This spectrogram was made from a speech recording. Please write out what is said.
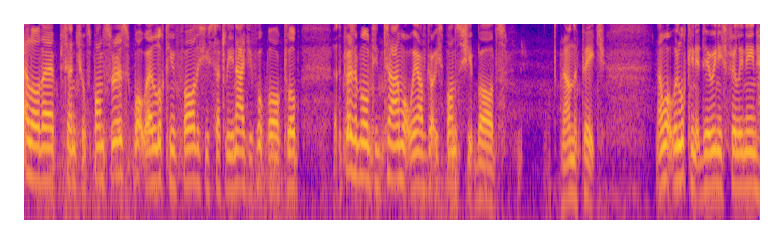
Hello there potential sponsors. What we're looking for, this is Settle United Football Club. At the present moment in time what we have got is sponsorship boards around the pitch. Now what we're looking at doing is filling in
